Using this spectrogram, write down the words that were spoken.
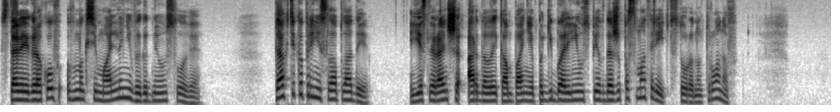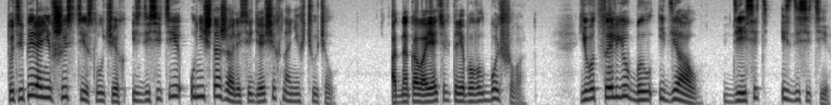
ставя игроков в максимально невыгодные условия. Тактика принесла плоды. Если раньше Ардала и компания погибали, не успев даже посмотреть в сторону тронов, то теперь они в шести случаях из десяти уничтожали сидящих на них чучел. Однако воятель требовал большего. Его целью был идеал – 10 из 10.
